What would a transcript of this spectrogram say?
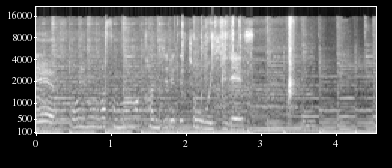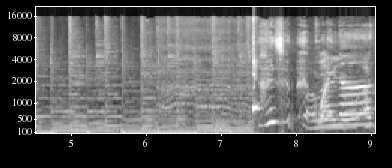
でお芋がそのまま感じれて超美味しいです。大丈夫？怖いな。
